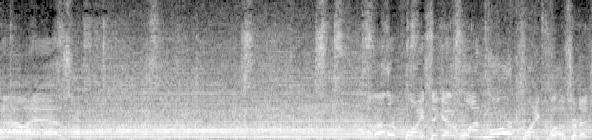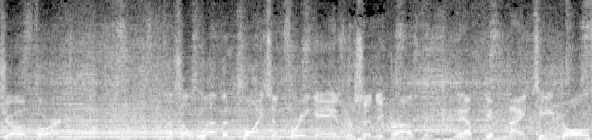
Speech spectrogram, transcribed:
now has another point to get one more point closer to Joe Thornton. That's 11 points in three games for Sidney Crosby. Yep, give him 19 goals.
